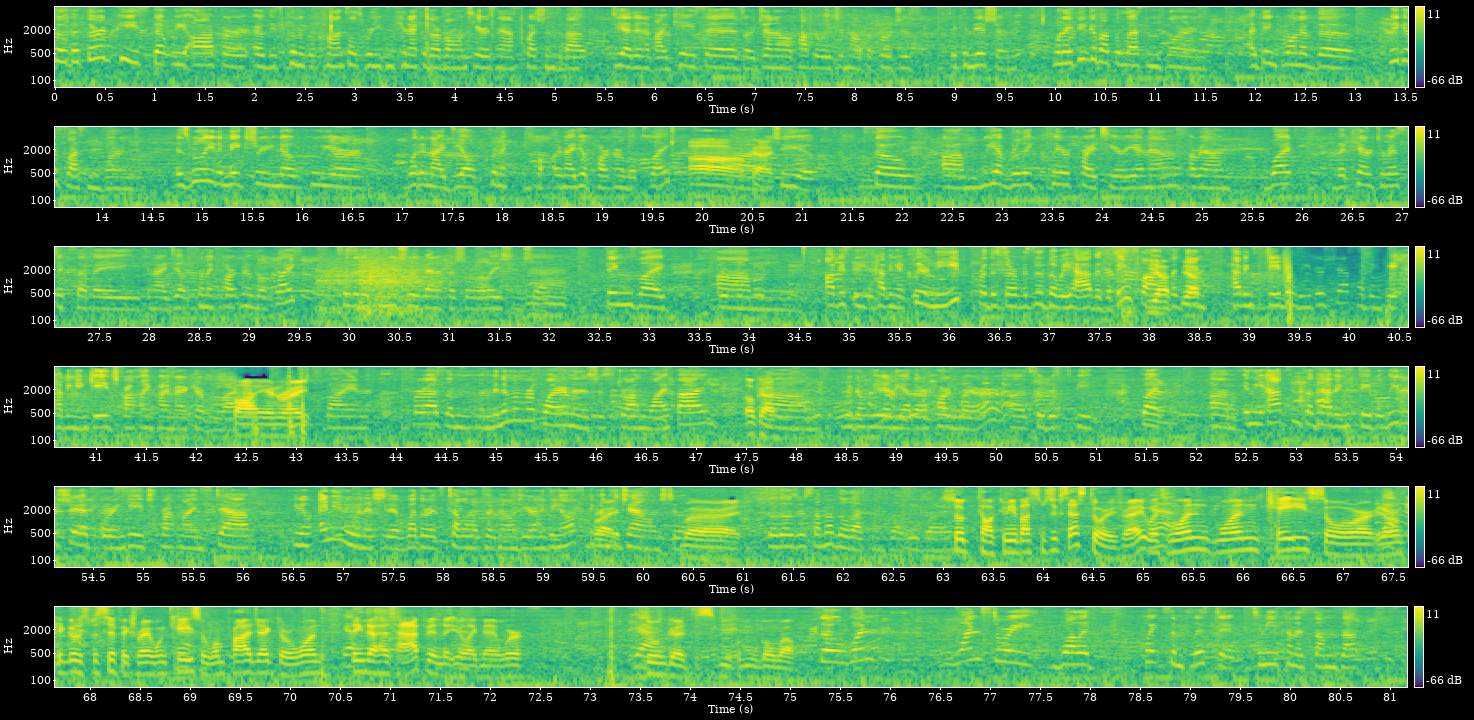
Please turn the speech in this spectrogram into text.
so the third piece that we offer are these clinical consults where you can connect with our volunteers and ask questions about de-identified cases or general population health approaches to conditions. When I think about the lessons learned, I think one of the biggest lessons learned is really to make sure you know who your what an ideal clinic an ideal partner looks like Ah, uh, to you. So um, we have really clear criteria now around what the characteristics of a an ideal clinic partner look like, so that it's a mutually beneficial relationship. Things like. Um, obviously, having a clear need for the services that we have is a baseline, Yep, but yep. then having stable leadership, having having engaged frontline primary care providers, Buy-in, right? buy-in. For us, a, a minimum requirement is just strong Wi-Fi. Okay. Um, we don't need any other hardware, uh, so to speak. But um, in the absence of having stable leadership or engaged frontline staff, you know, any new initiative, whether it's telehealth technology or anything else, becomes Right. a challenge to it. Right, right. So those are some of the lessons that we've learned. So talk to me about some success stories, right? What's Yeah. one one case or you know, Yeah. don't can't go to specifics, right? One case Yeah. or one project or one thing that has happened that you're like, man, we're doing good. This is going well. So one one story, while it's quite simplistic, to me kind of sums up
